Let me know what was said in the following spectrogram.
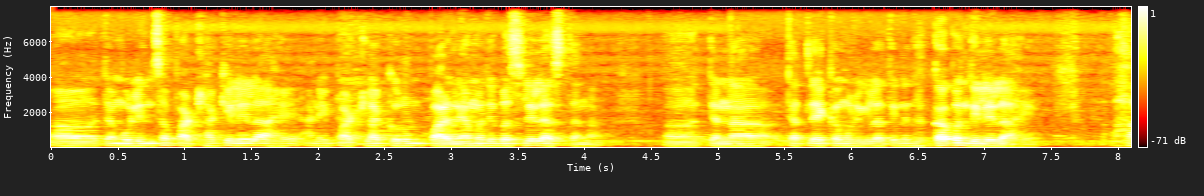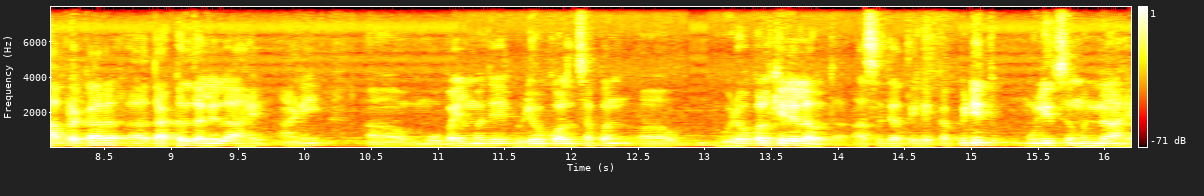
त्या मुलींचा पाठलाग केलेला आहे आणि पाठलाग करून पाळण्यामध्ये बसलेल्या असताना त्यांना त्यातल्या एका मुलीला त्याने धक्का पण दिलेला आहे. हा प्रकार दाखल झालेला आहे आणि मोबाईलमध्ये व्हिडिओ कॉलचा पण व्हिडिओ कॉल केलेला होता. असं त्यातील एका पीडित मुलीचं म्हणणं आहे.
